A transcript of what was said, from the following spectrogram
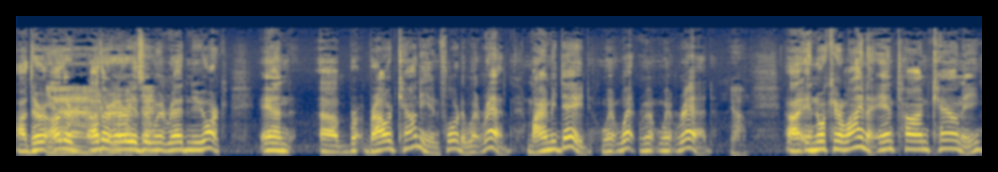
Uh, there are Yeah, other other areas that. that. went red in New York, and uh, Br- Broward County in Florida went red. Miami Dade went wet went, went red. Yeah. Uh, in North Carolina, Anson County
